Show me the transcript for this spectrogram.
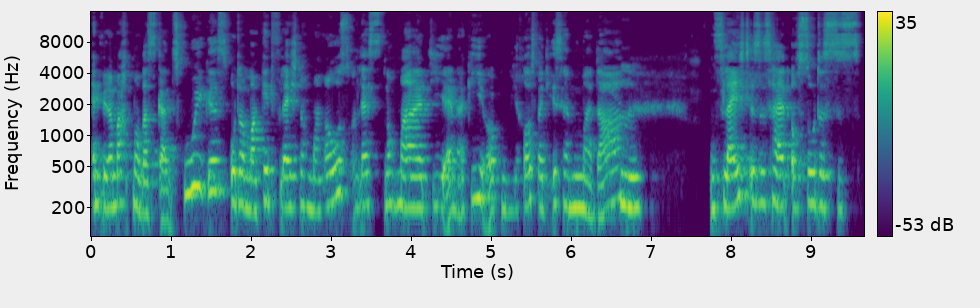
Entweder macht man was ganz Ruhiges oder man geht vielleicht noch mal raus und lässt noch mal die Energie irgendwie raus, weil die ist ja nun mal da. Mhm. Und vielleicht ist es halt auch so, dass es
